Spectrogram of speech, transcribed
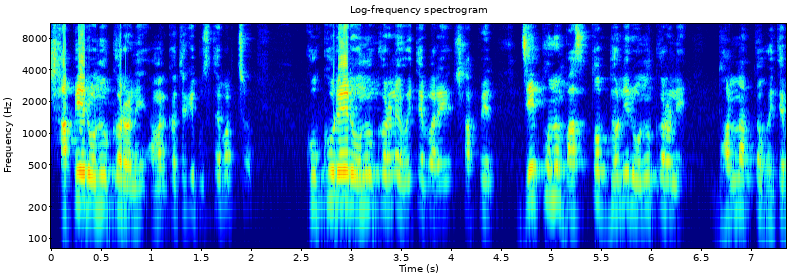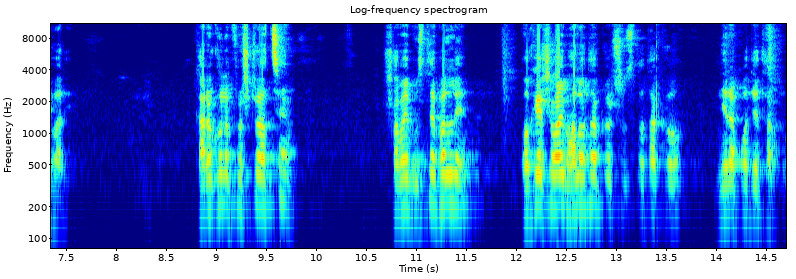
সাপের অনুকরণে, আমার কথা কি বুঝতে পারছ? কুকুরের অনুকরণে হইতে পারে, সাপের যে কোনো বাস্তব ধ্বনির অনুকরণে ধন্যাত্মক হইতে পারে। কারও কোনো প্রশ্ন আছে? সবাই বুঝতে পারলে? ওকে, সবাই ভালো থাকো, সুস্থ থাকো, নিরাপদে থাকো।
